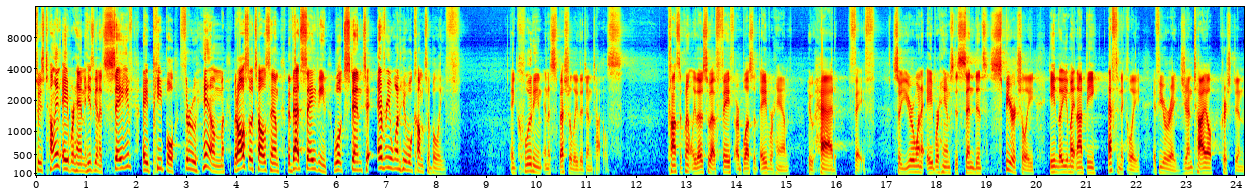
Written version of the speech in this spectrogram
So he's telling Abraham he's going to save a people through him, but also tells him that that saving will extend to everyone who will come to believe, including and especially the Gentiles. Consequently, those who have faith are blessed with Abraham who had faith. So you're one of Abraham's descendants spiritually, even though you might not be ethnically, if you are a Gentile Christian,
